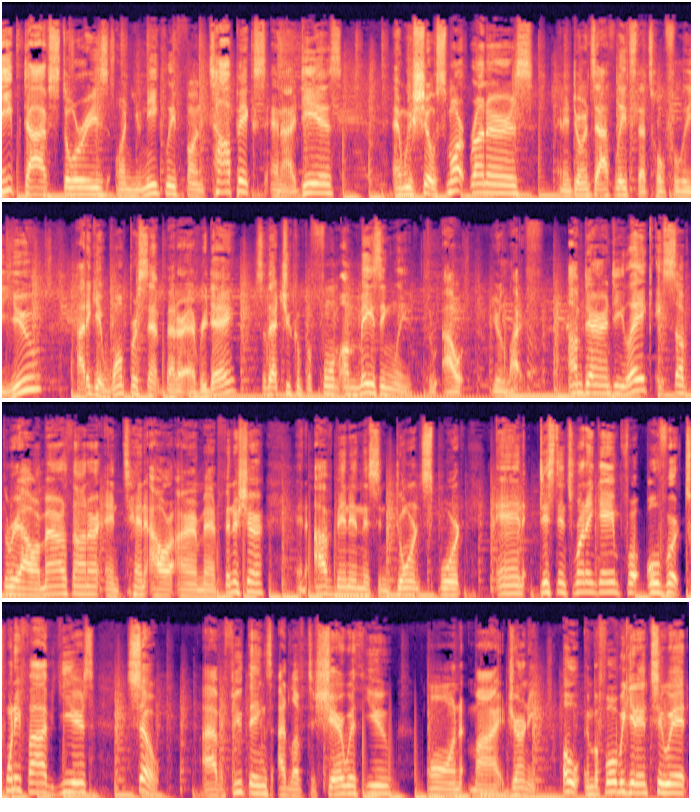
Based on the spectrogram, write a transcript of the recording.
deep dive stories on uniquely fun topics and ideas. And we show smart runners and endurance athletes, that's hopefully you, how to get 1% better every day so that you can perform amazingly throughout your life. I'm Darren D. Lake, a sub three hour marathoner and 10 hour Ironman finisher. And I've been in this endurance sport and distance running game for over 25 years. So I have a few things I'd love to share with you on my journey. Oh, and before we get into it,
